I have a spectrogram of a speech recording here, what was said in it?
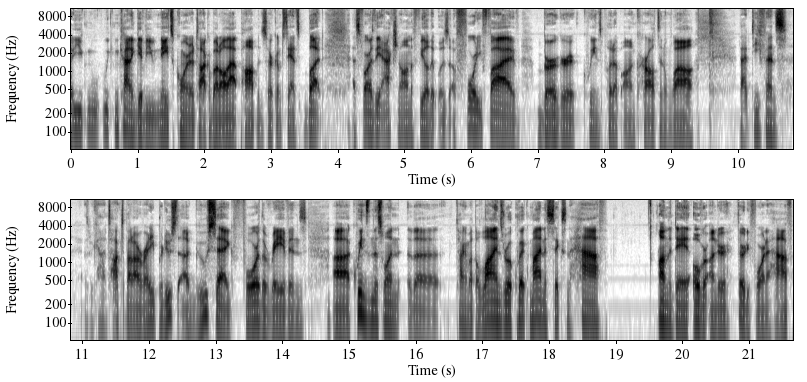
you can we can kind of give you Nate's corner to talk about all that pomp and circumstance but as far as the action on the field it was a 45 burger Queens put up on Carleton while that defense as we kind of talked about already, produced a goose egg for the Ravens. Uh, Queens in this one, the talking about the lines real quick, minus six and a half on the day over under 34 and a half.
